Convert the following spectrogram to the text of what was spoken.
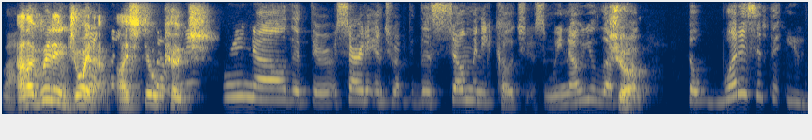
Right. And I really enjoy that. I still coach. We know that there. Sorry to interrupt. There's so many coaches, we know you love. Sure. Them. So what is it that you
